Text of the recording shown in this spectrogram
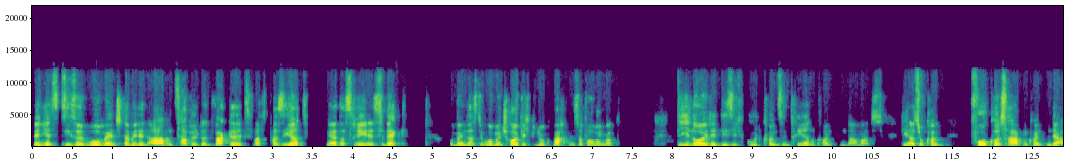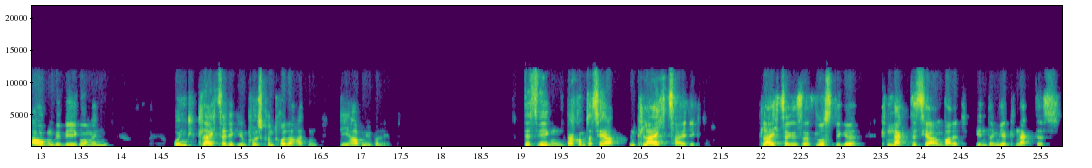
Wenn jetzt dieser Urmensch da mit den Armen zappelt und wackelt, was passiert? Ja, das Reh ist weg. Und wenn das der Urmensch häufig genug macht, ist er verhungert. Die Leute, die sich gut konzentrieren konnten damals, die also Fokus haben konnten der Augenbewegungen und gleichzeitig Impulskontrolle hatten, die haben überlebt. Deswegen, da kommt das her. Und gleichzeitig, gleichzeitig ist das Lustige, knackt es ja im Wald. Hinter mir knackt es.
